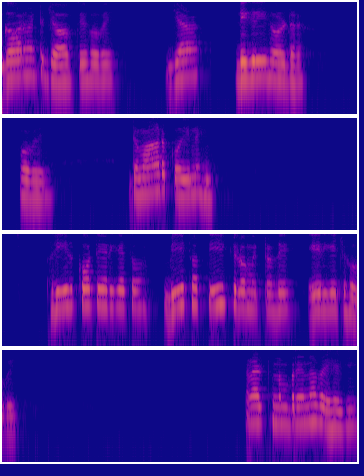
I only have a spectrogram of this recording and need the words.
ਗਵਰਨਮੈਂਟ ਜੌਬ ਤੇ ਹੋਵੇ ਜਾਂ ਡਿਗਰੀ ਹੋਲਡਰ ਹੋਵੇ ਜੀ। ਡਿਮਾਂਡ ਕੋਈ ਨਹੀਂ। ਫਰੀਦਕੋਟ ਏਰੀਏ ਤੋਂ 20 ਤੋਂ 30 ਕਿਲੋਮੀਟਰ ਦੇ ਏਰੀਏ 'ਚ ਹੋਵੇ। ਕਨੈਕਟ ਨੰਬਰ ਇਹਨਾਂ ਦਾ ਇਹ ਜੀ।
